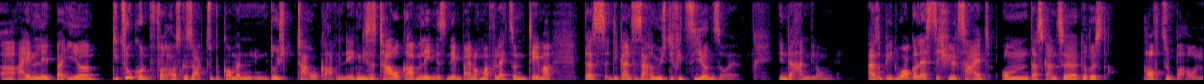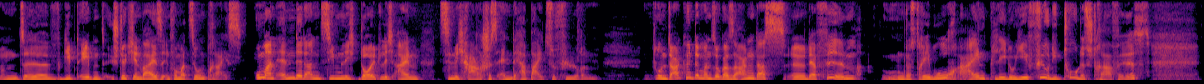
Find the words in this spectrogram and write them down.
äh, einlädt, bei ihr die Zukunft vorausgesagt zu bekommen durch Tarotkartenlegen. Dieses Tarotkartenlegen ist nebenbei nochmal vielleicht so ein Thema, das die ganze Sache mystifizieren soll in der Handlung. Also Pete Walker lässt sich viel Zeit, um das ganze Gerüst aufzubauen und äh, gibt eben stückchenweise Informationen preis, um am Ende dann ziemlich deutlich ein ziemlich harsches Ende herbeizuführen. Und da könnte man sogar sagen, dass äh, der Film, das Drehbuch, ein Plädoyer für die Todesstrafe ist,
